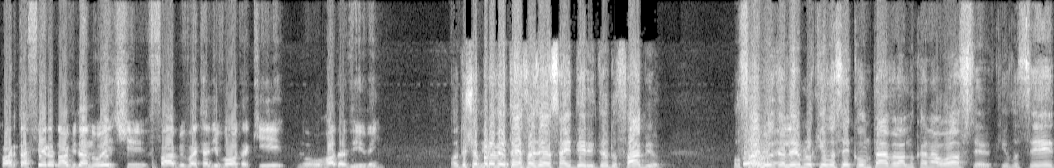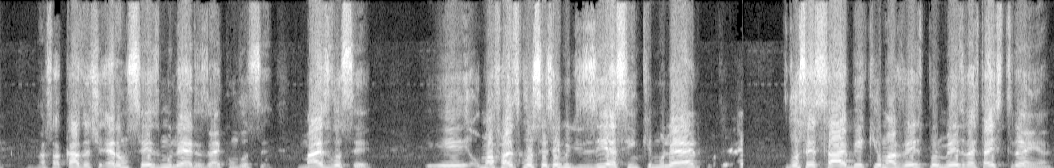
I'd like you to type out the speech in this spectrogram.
quarta-feira, nove da noite, Fábio vai estar de volta aqui no Roda Viva, hein? Oh, deixa eu aproveitar e fazer a saideira então do Fábio. Ô, Fábio, eu lembro que você contava lá no canal Officer que você, na sua casa, eram seis mulheres, né, com você, mais você. E uma frase que você sempre dizia assim, que mulher, você sabe que uma vez por mês vai estar estranha.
